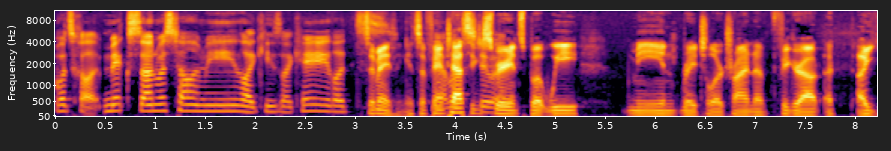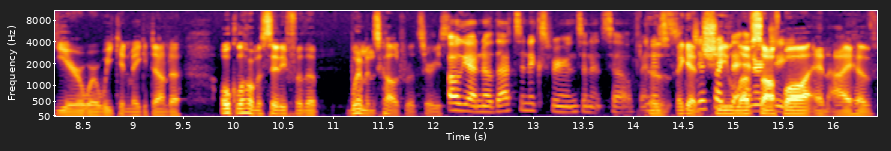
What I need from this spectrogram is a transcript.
what's it called Mick's son was telling me, like he's like, hey, let's. It's amazing. It's a Yeah, fantastic it. experience, but we, me and Rachel, are trying to figure out a, a year where we can make it down to Oklahoma City for the women's college world series. Oh yeah, no, that's an experience in itself. Because again, just she like loves energy. softball, and I have,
